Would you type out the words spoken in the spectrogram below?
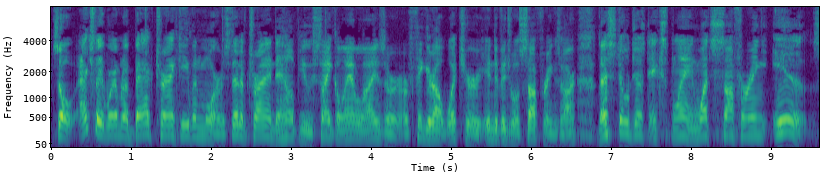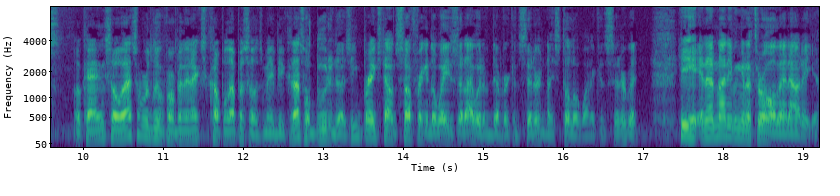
So actually, we're going to backtrack even more. Instead of trying to help you psychoanalyze or, or figure out what your individual sufferings are, let's still just explain what suffering is. Okay, so that's what we're doing for over the next couple episodes, maybe, because that's what Buddha does. He breaks down suffering in the ways that I would have never considered, and I still don't want to consider. But he, and I'm not even going to throw all that out at you.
